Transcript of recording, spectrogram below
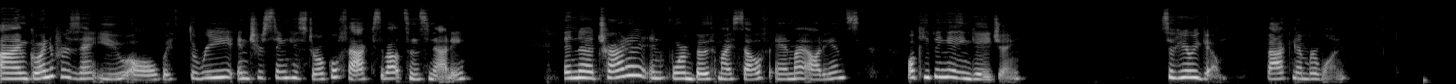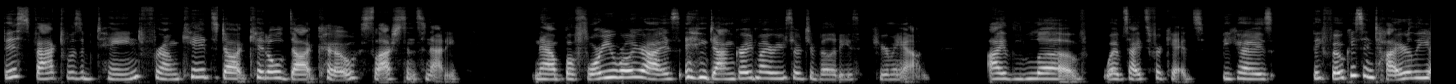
I'm going to present you all with three interesting historical facts about Cincinnati and uh, try to inform both myself and my audience while keeping it engaging. So here we go. Fact number one. This fact was obtained from kids.kiddle.co slash Cincinnati. Now, before you roll your eyes and downgrade my research abilities, hear me out. I love websites for kids because they focus entirely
